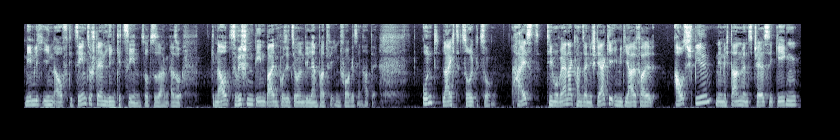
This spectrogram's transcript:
nämlich ihn auf die 10 zu stellen, linke 10 sozusagen. Also genau zwischen den beiden Positionen, die Lampard für ihn vorgesehen hatte. Und leicht zurückgezogen. Heißt, Timo Werner kann seine Stärke im Idealfall ausspielen, nämlich dann, wenn es Chelsea gegen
